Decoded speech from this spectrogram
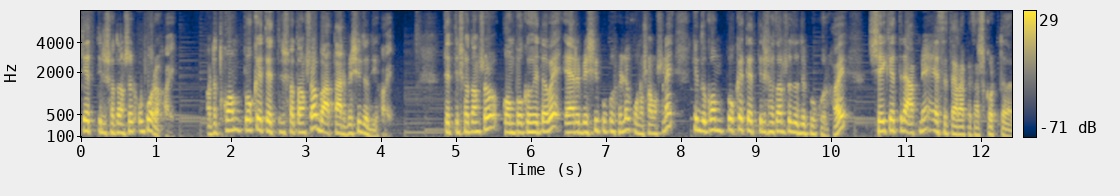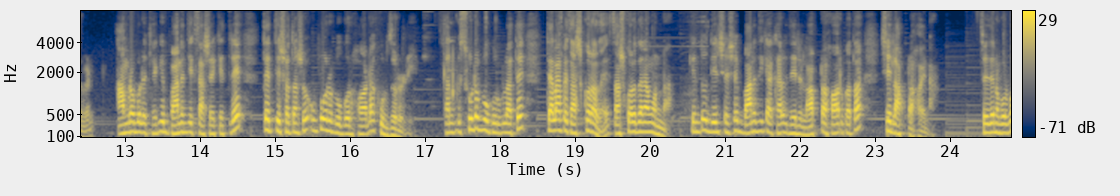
তেত্রিশ শতাংশের উপরে হয়, অর্থাৎ কম পক্ষে তেত্রিশ শতাংশ বা তার বেশি যদি হয় তেত্রিশ শতাংশ কমপক্ষে হইতে হবে। এর বেশি পুকুর হলে কোনো সমস্যা নেই। কিন্তু কমপক্ষে তেত্রিশ শতাংশ যদি পুকুর হয়, সেই ক্ষেত্রে আপনি এসে তেলাপে চাষ করতে পারবেন। আমরা বলে থাকি, বাণিজ্যিক চাষের ক্ষেত্রে তেত্রিশ শতাংশ উপর পুকুর হওয়াটা খুব জরুরি। কারণ কি, ছোটো পুকুরগুলোতে তেলাপে চাষ করা যায়। চাষ করা যায় এমন না। কিন্তু দিন শেষে বাণিজ্যিক আকারে যে লাভটা হওয়ার কথা, সেই লাভটা হয় না। সেই জন্য বলব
